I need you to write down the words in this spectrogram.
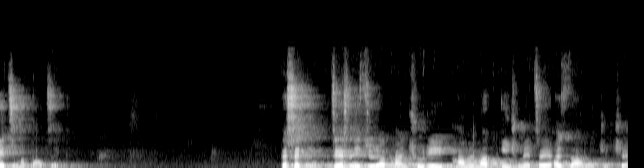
մեծ մտածեք։ Տեսեք, ձեզնից յուրաքանչյուրի համեմատ ինչ մեծ է այս դահլիճը, չէ՞։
